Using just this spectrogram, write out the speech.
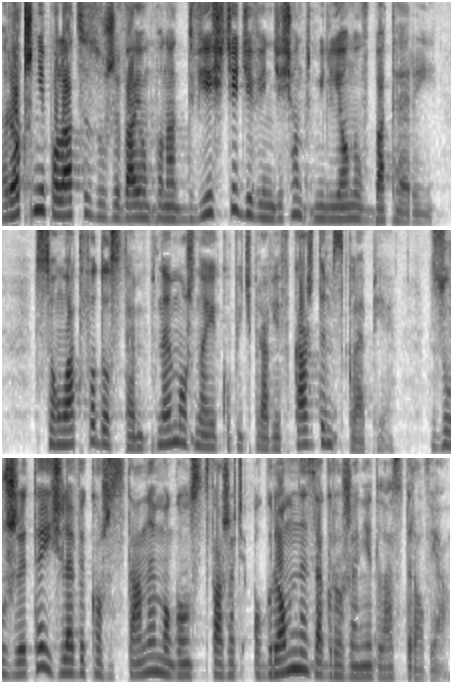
Rocznie Polacy zużywają ponad 290 milionów baterii. Są łatwo dostępne, można je kupić prawie w każdym sklepie. Zużyte i źle wykorzystane mogą stwarzać ogromne zagrożenie dla zdrowia.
